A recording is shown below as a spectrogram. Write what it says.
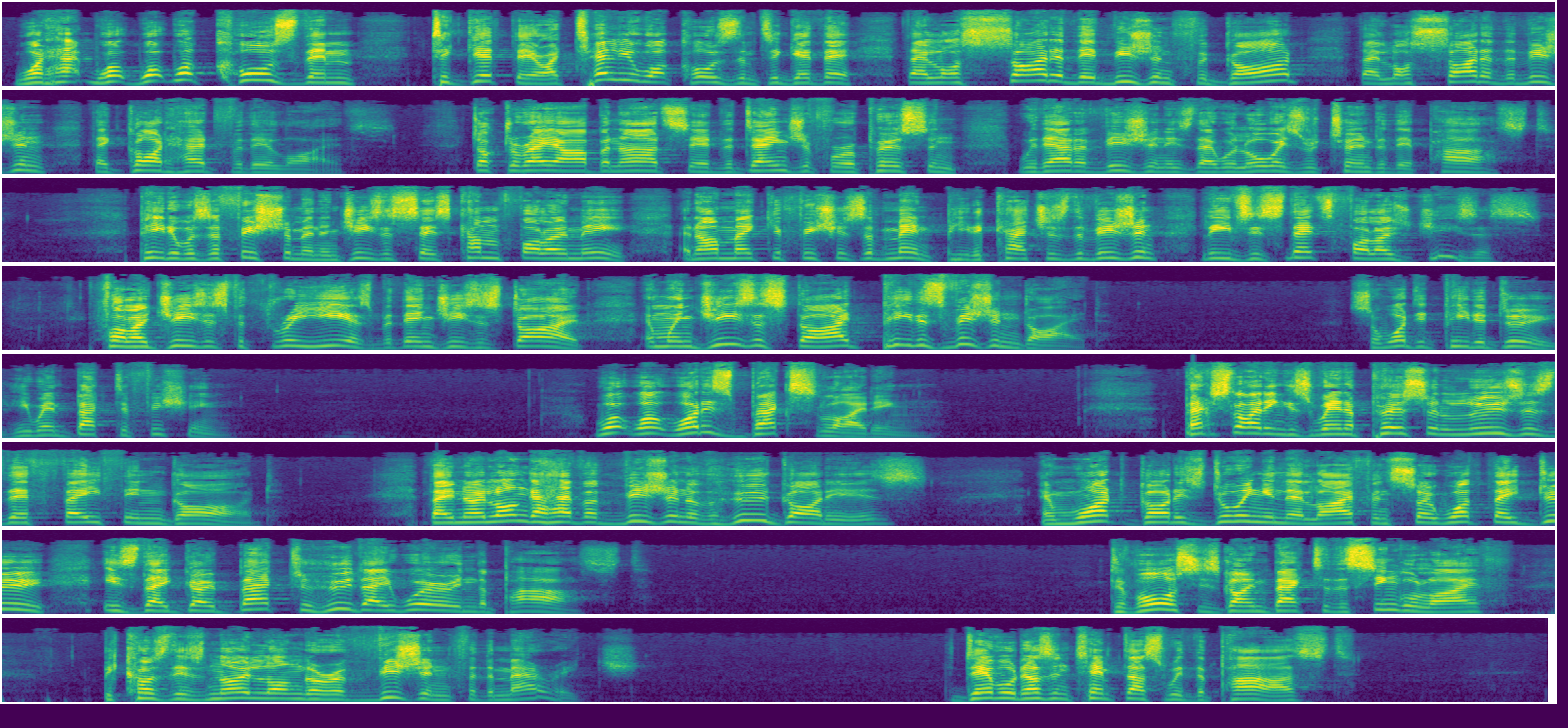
What, ha- what, what, what caused them to get there? I tell you what caused them to get there. They lost sight of their vision for God, they lost sight of the vision that God had for their lives. Dr. A.R. Bernard said the danger for a person without a vision is they will always return to their past. Peter was a fisherman, and Jesus says, Come follow me, and I'll make you fishers of men. Peter catches the vision, leaves his nets, follows Jesus. Followed Jesus for three years, but then Jesus died. And when Jesus died, Peter's vision died. So, what did Peter do? He went back to fishing. What, what, what is backsliding? Backsliding is when a person loses their faith in God. They no longer have a vision of who God is and what God is doing in their life. And so, what they do is they go back to who they were in the past. Divorce is going back to the single life because there's no longer a vision for the marriage. The devil doesn't tempt us with the past,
